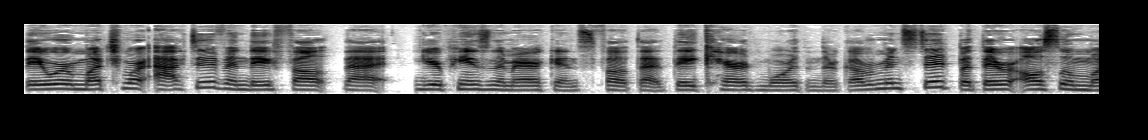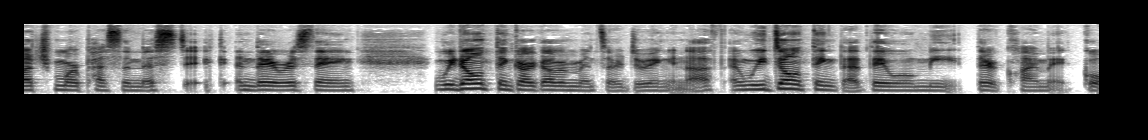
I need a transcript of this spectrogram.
they were much more active and they felt that europeans and americans felt that they cared more than their governments did but they were also much more pessimistic. And they were saying we don't think our governments are doing enough and we don't think that they will meet their climate goals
